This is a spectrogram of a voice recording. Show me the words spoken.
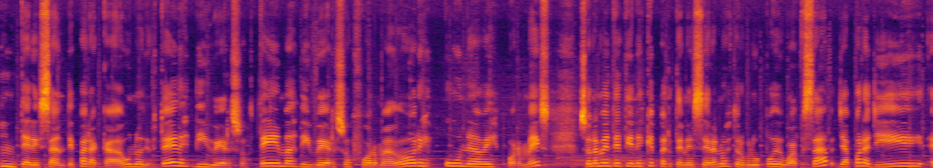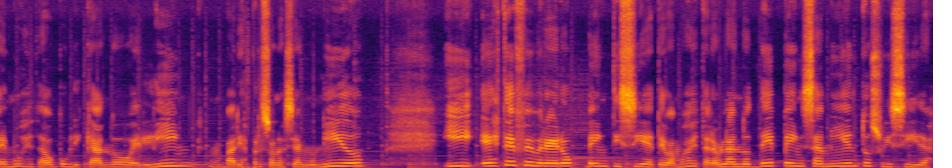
interesante para cada uno de ustedes. Diversos temas, diversos formadores, una vez por mes. Solamente tienes que pertenecer a nuestro grupo de WhatsApp. Ya por allí hemos estado publicando el link. Varias personas se han unido. Y este febrero 27 vamos a estar hablando de pensamientos suicidas,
